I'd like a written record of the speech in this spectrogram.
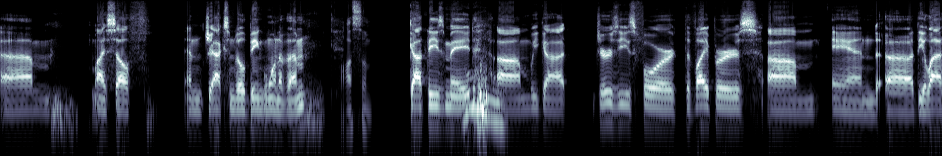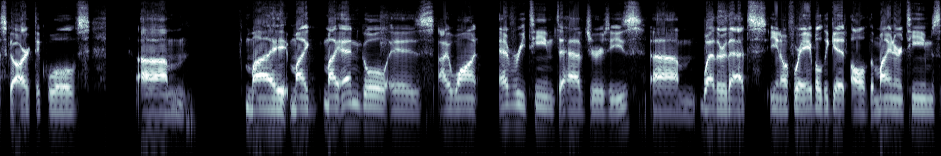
Um, myself and Jacksonville being one of them. Awesome. Got these made. Um, we got jerseys for the Vipers um, and uh, the Alaska Arctic Wolves. Um, my my my end goal is I want every team to have jerseys. Um, whether that's you know if we're able to get all the minor teams,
